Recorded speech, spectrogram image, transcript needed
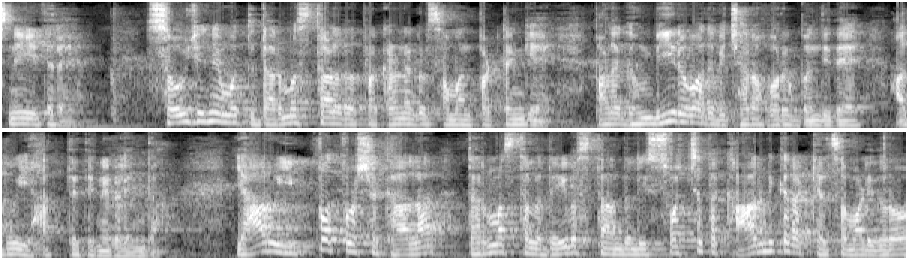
ಸ್ನೇಹಿತರೆ, ಸೌಜನ್ಯ ಮತ್ತು ಧರ್ಮಸ್ಥಳದ ಪ್ರಕರಣಗಳು ಸಂಬಂಧಪಟ್ಟಂಗೆ ಬಹಳ ಗಂಭೀರವಾದ ವಿಚಾರ ಹೊರಗೆ ಬಂದಿದೆ. ಅದು ಈ ಹತ್ತು ದಿನಗಳಿಂದ. ಯಾರು ಇಪ್ಪತ್ತು ವರ್ಷ ಕಾಲ ಧರ್ಮಸ್ಥಳ ದೇವಸ್ಥಾನದಲ್ಲಿ ಸ್ವಚ್ಛತಾ ಕಾರ್ಮಿಕರ ಕೆಲಸ ಮಾಡಿದರೋ,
